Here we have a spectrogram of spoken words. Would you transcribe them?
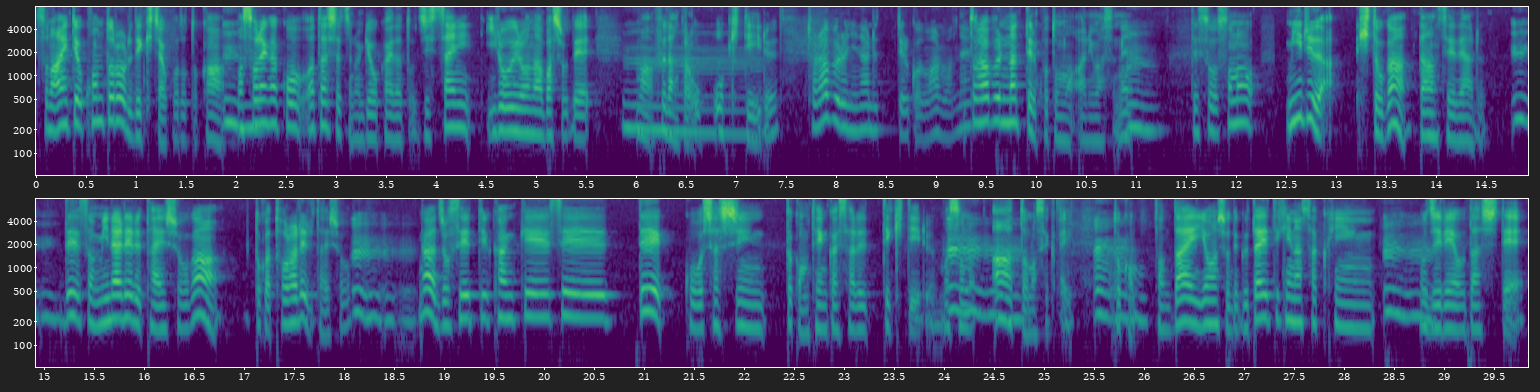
その相手をコントロールできちゃうこととか、うんうん。まあ、それがこう私たちの業界だと実際にいろいろな場所で、まあ普段からお起きている。トラブルになるってることもあるもんね。トラブルになってることもありますね。うん。でそうその見る人が男性である。うんうん。でその見られる対象がとか撮られる対象が女性っていう関係性でこう写真とかも展開されてきている、まあ、そのアートの世界うんとかも、その第4章で具体的な作品の事例を出して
